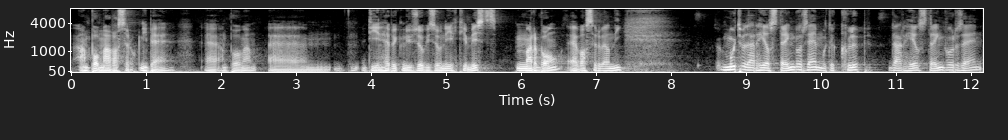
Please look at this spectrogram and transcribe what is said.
Ampoma was er ook niet bij. eh Ampoma. Ehm, die heb ik nu sowieso niet gemist. Maar bon, hij was er wel niet. Moeten we daar heel streng voor zijn? Moet de club daar heel streng voor zijn?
